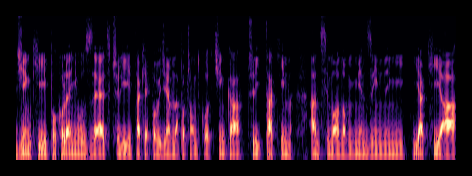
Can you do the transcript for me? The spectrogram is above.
dzięki pokoleniu Z, czyli tak jak powiedziałem na początku odcinka, czyli takim ancymonom między innymi jak ja.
